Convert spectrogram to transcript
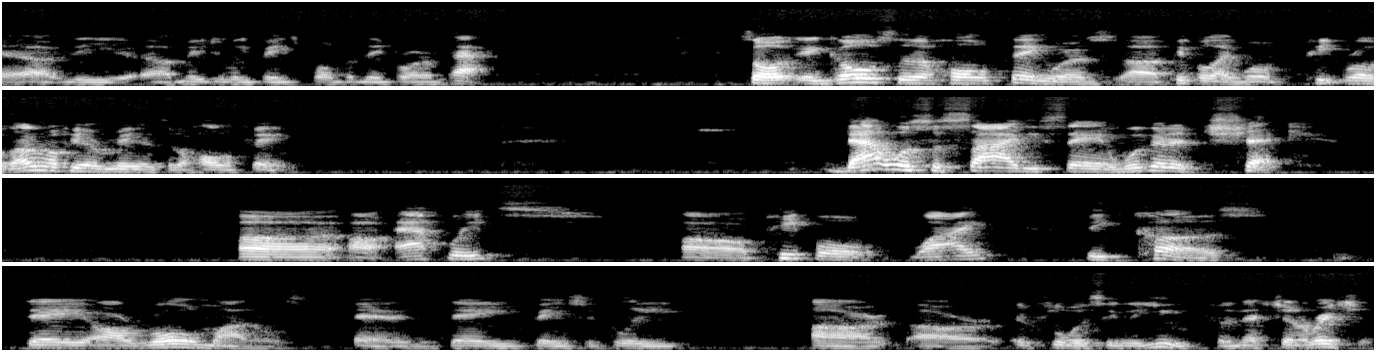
uh, the uh, Major League Baseball, but they brought him back. So it goes to the whole thing where uh, people like, well, Pete Rose, I don't know if he ever made it into the Hall of Fame. That was society saying we're going to check uh, our athletes, uh, people. Why? Because they are role models and they basically are are influencing the youth for the next generation.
